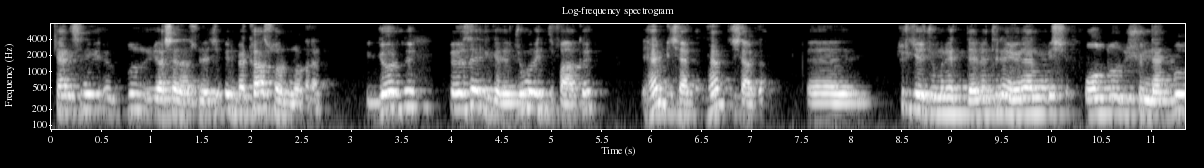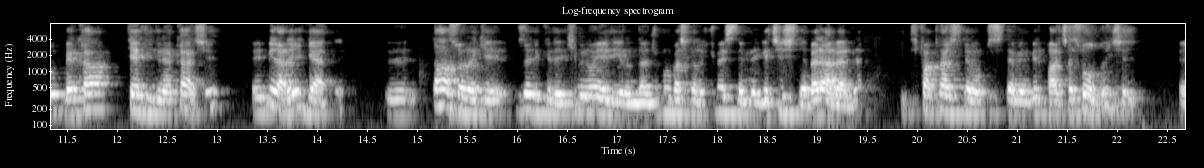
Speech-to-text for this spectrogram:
kendisini bu yaşanan süreci bir beka sorunu olarak gördü özellikle de Cumhur İttifakı hem içeriden hem dışarıdan e, Türkiye Cumhuriyeti Devleti'ne yönelmiş olduğu düşünülen bu beka tehdidine karşı e, bir araya geldi. E, daha sonraki özellikle de 2017 yılında Cumhurbaşkanı hükümet sistemine geçişle beraber de ittifaklar sistemi sistemin bir parçası olduğu için e,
